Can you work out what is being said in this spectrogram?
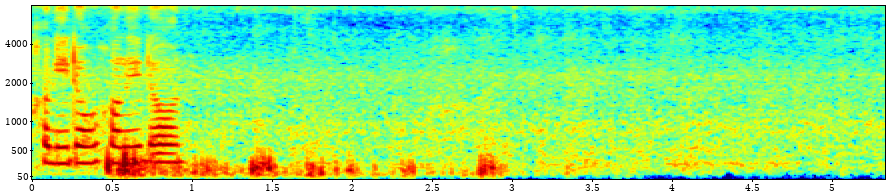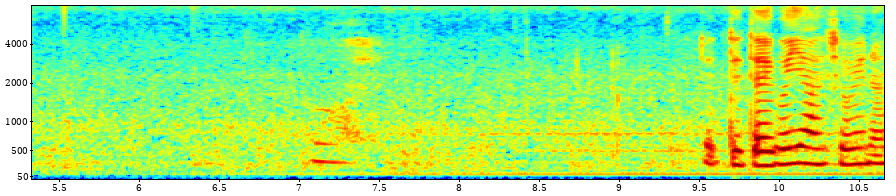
คาวนี้โดนคาวนี้โดน แต่ใจก็อยากช่วยนะ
